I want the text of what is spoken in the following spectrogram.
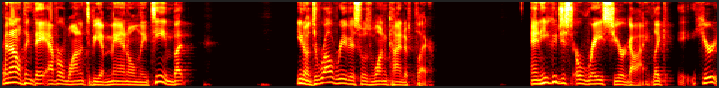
And I don't think they ever wanted to be a man only team, but you know, Darrelle Revis was one kind of player and he could just erase your guy. Like here,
